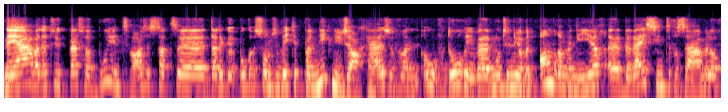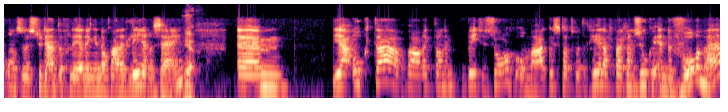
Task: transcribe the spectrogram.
Nou ja, wat natuurlijk best wel boeiend was, is dat, uh, dat ik ook soms een beetje paniek nu zag. Hè? Zo van, oh verdorie, we moeten nu op een andere manier uh, bewijs zien te verzamelen of onze studenten of leerlingen nog aan het leren zijn. Ja, um, ja ook daar waar ik dan een beetje zorgen om maak, is dat we er heel erg bij gaan zoeken in de vorm. Hè?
